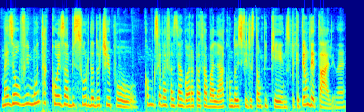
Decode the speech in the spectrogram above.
mas eu ouvi muita coisa absurda do tipo, como que você vai fazer agora para trabalhar com dois filhos tão pequenos? Porque tem um detalhe, né?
